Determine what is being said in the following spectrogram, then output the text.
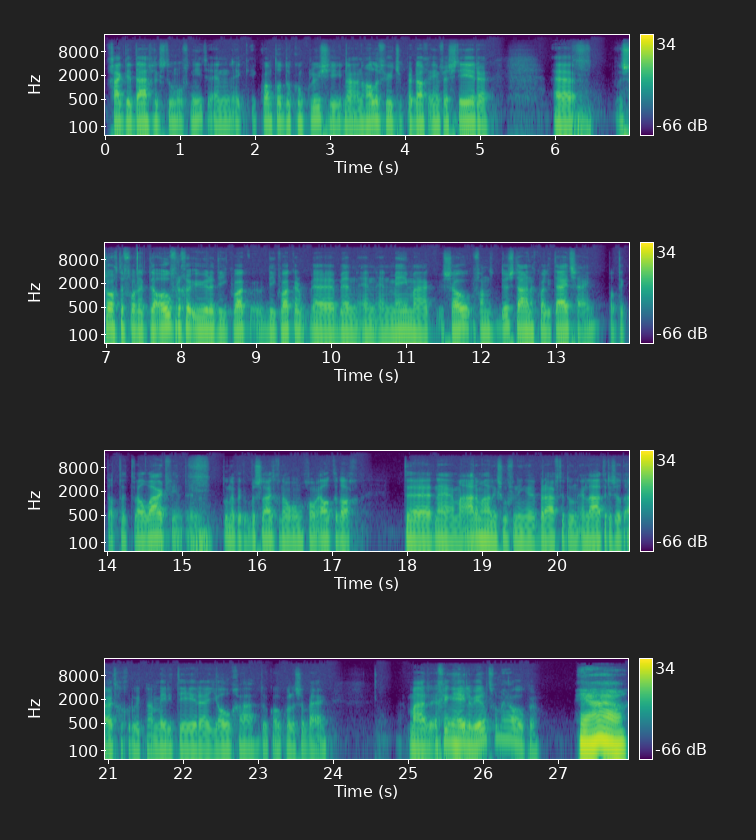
ga ik dit dagelijks doen of niet? En ik, ik kwam tot de conclusie, na een half uurtje per dag investeren, zorgt ervoor dat de overige uren die ik, die wakker uh, ben en, en meemaak, zo van dusdanig kwaliteit zijn dat ik dat het wel waard vind. En toen heb ik het besluit genomen om gewoon elke dag te, nou ja, mijn ademhalingsoefeningen braaf te doen. En later is dat uitgegroeid naar mediteren, yoga, doe ik ook wel eens erbij. Maar er ging een hele wereld voor mij open. Ja,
